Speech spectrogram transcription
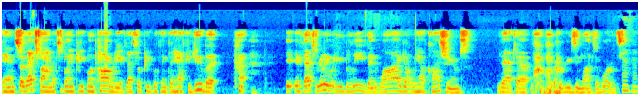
and so that's fine. Let's blame people in poverty if that's what people think they have to do. But if that's really what you believe, then why don't we have classrooms that uh, are using lots of words? Mm-hmm.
